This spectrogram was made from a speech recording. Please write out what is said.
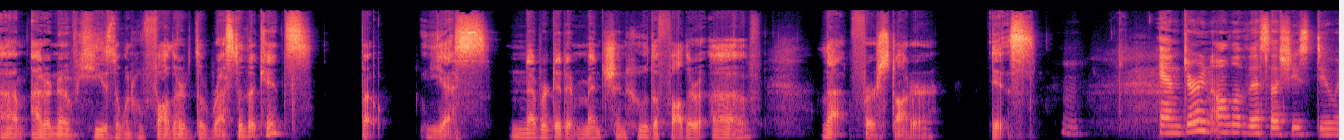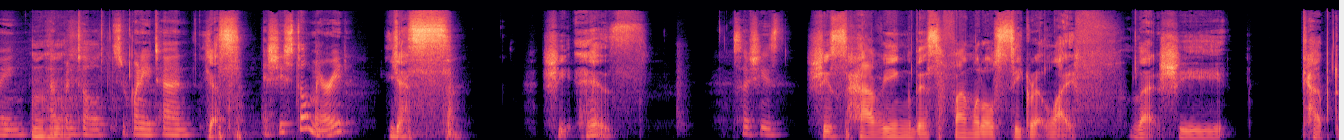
Um, I don't know if he's the one who fathered the rest of the kids, but yes, never did it mention who the father of that first daughter is. And during all of this that she's doing Mhm. up until 2010, Yes, is she still married? yes, she is. So she's she's having this fun little secret life that she kept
